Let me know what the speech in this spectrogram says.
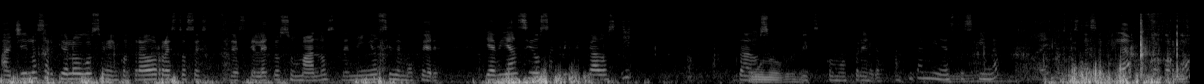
Allí los arqueólogos han encontrado restos de esqueletos humanos, de niños y de mujeres, que habían sido sacrificados y dados como ofrenda. Aquí también en esta esquina, ahí está ese pilar, ¿lo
